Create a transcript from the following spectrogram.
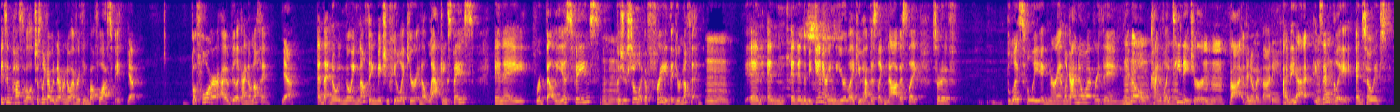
It's impossible. Just like I would never know everything about philosophy. Yep. Before, I would be like, I know nothing. Yeah. And that knowing knowing nothing makes you feel like you're in a lacking space, in a rebellious phase, because mm-hmm. you're so like afraid that you're nothing. Mm. And and and in the beginning, you're like you have this like novice, like sort of blissfully ignorant, like I know everything, you mm-hmm. know, kind of like mm-hmm. teenager mm-hmm. vibe. I know my body. And yeah, mm-hmm. exactly. And so it's,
